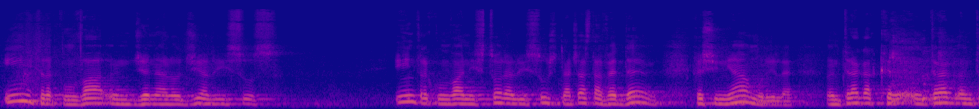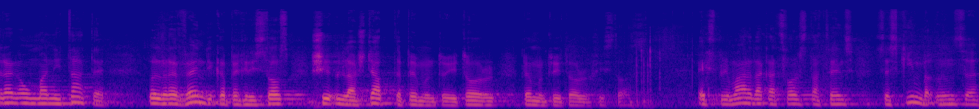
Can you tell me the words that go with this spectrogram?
intră cumva în genealogia lui Isus. Intră cumva în istoria lui Isus și în aceasta vedem că și neamurile, întreaga, întreaga, întreaga umanitate îl revendică pe Hristos și îl așteaptă pe Mântuitorul, pe Mântuitorul Hristos. Exprimarea, dacă ați fost atenți, se schimbă însă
